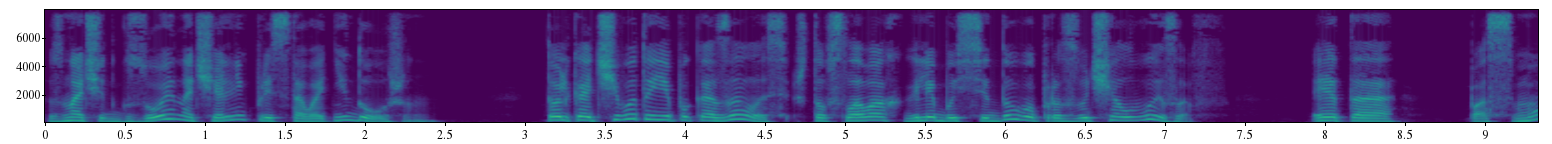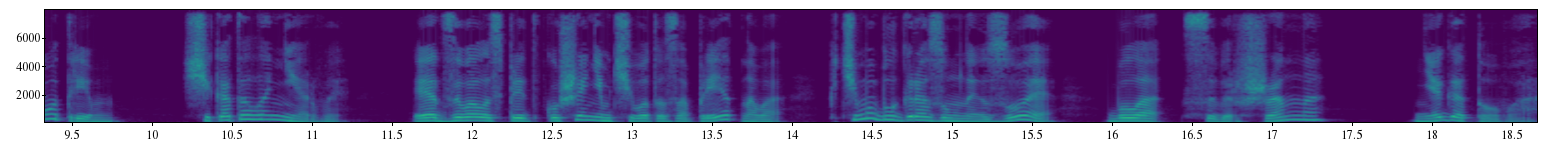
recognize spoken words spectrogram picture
значит, к Зое начальник приставать не должен. Только от чего то ей показалось, что в словах Глеба Седова прозвучал вызов. Это «посмотрим» щекотало нервы и отзывалось предвкушением чего-то запретного, к чему благоразумная Зоя была совершенно не готова.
